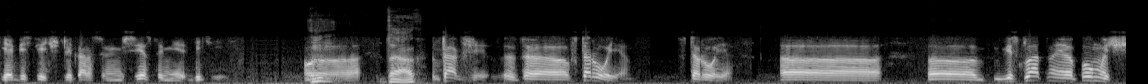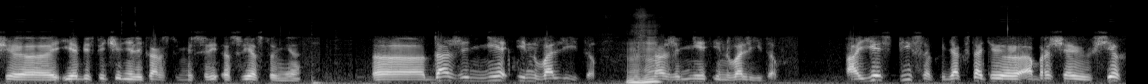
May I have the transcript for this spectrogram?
и обеспечивают лекарственными средствами детей. Так. Также, второе, второе, бесплатная помощь э, и обеспечение лекарственными средствами даже не инвалидов, угу. даже не инвалидов. А есть список, я, кстати, обращаю всех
